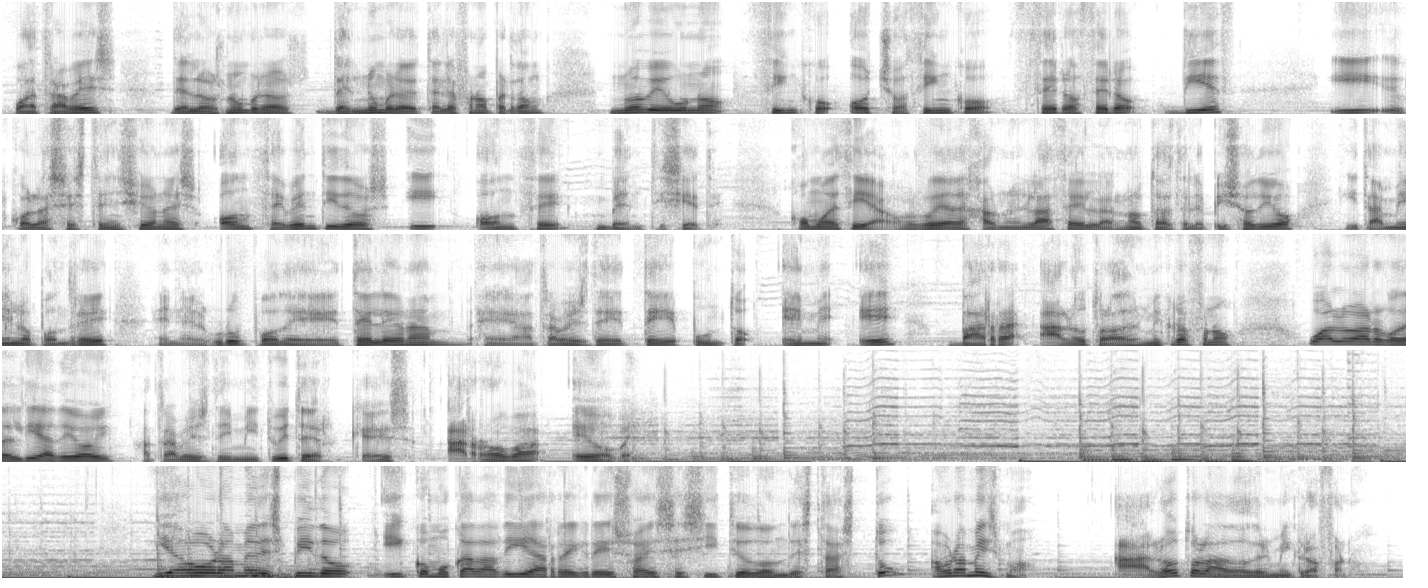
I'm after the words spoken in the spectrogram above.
o a través de los números del número de teléfono, perdón, 915850010 y con las extensiones 1122 y 1127. Como decía, os voy a dejar un enlace en las notas del episodio y también lo pondré en el grupo de Telegram eh, a través de t.me barra al otro lado del micrófono o a lo largo del día de hoy a través de mi Twitter que es arroba. Y ahora me despido y como cada día regreso a ese sitio donde estás tú ahora mismo, al otro lado del micrófono.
